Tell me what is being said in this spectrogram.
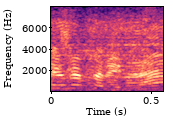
ವೇಷ ತರಿದ್ರೆ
